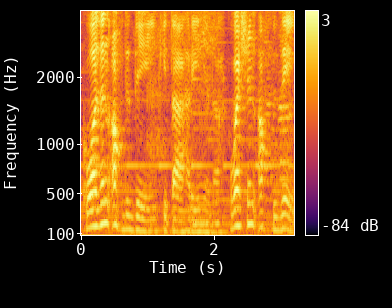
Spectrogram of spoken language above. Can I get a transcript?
question of the day kita hari ini adalah question of the day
